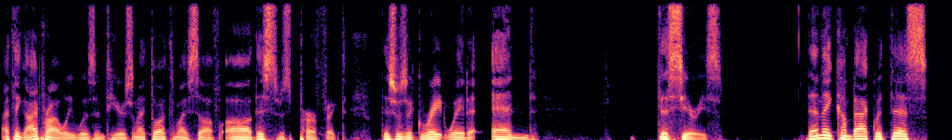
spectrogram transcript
I think I probably was in tears. And I thought to myself, oh, this was perfect. This was a great way to end this series. Then they come back with this,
